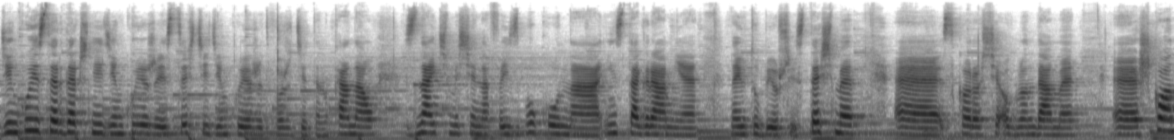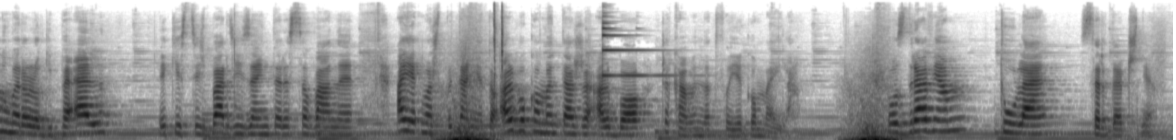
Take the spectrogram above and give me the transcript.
Dziękuję serdecznie, dziękuję, że jesteście, dziękuję, że tworzycie ten kanał. Znajdźmy się na Facebooku, na Instagramie, na YouTube już jesteśmy, e, skoro się oglądamy. E, szkoła numerologii.pl jak jesteś bardziej zainteresowany, a jak masz pytania, to albo komentarze, albo czekamy na Twojego maila. Pozdrawiam, Tule serdecznie.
